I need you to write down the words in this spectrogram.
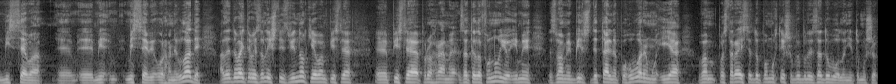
місцева, е, е, мі- місцеві органи влади, але давайте ви залишите дзвінок, я вам після, е, після програми зателефоную, і ми з вами більш детально поговоримо, і я вам постараюся допомогти, щоб ви були задоволені, тому що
